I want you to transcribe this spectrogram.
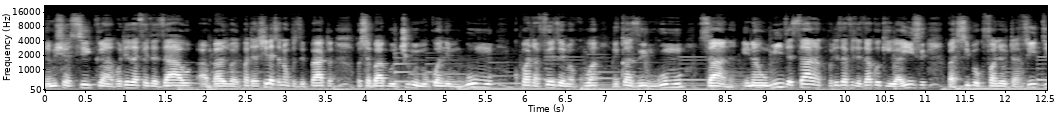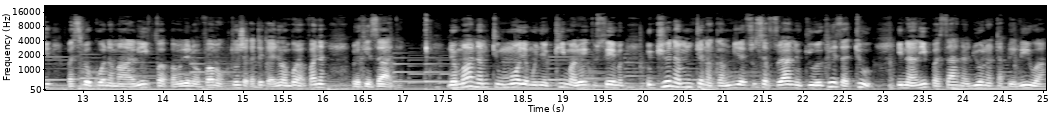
Na mwisho wa siku wanapoteza fedha zao ambazo walipata shida sana kuzipata kwa sababu uchumi umekuwa ni mgumu kupata fedha imekuwa ni kazi ngumu sana. Inaumiza sana kupoteza fedha zako kirahisi pasipo kufanya utafiti pasipo kuwa na maarifa pamoja na ufahamu wa kutosha katika eneo ambao wanafanya uwekezaji ndio maana mtu mmoja mwenye kima aliwahi kusema ukiona mtu anakwambia fursa fulani ukiwekeza tu inalipa sana jua unatapeliwa.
